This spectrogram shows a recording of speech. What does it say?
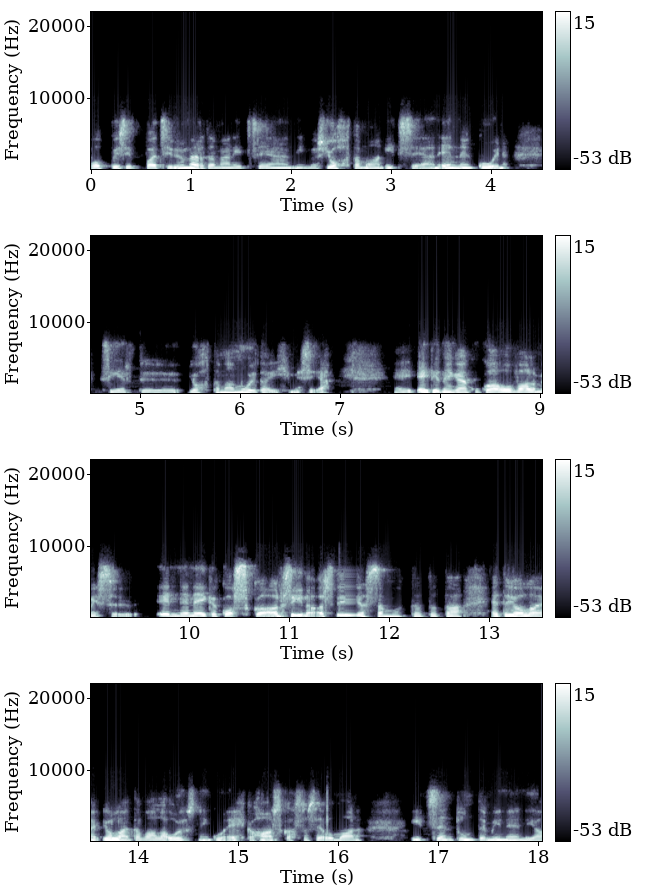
oppisi paitsi ymmärtämään itseään, niin myös johtamaan itseään ennen kuin siirtyy johtamaan muita ihmisiä. Ei, ei tietenkään kukaan ole valmis ennen eikä koskaan siinä asiassa, mutta tota, että jollain, jollain tavalla olisi niin kuin ehkä hanskassa se oman itsen tunteminen ja,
